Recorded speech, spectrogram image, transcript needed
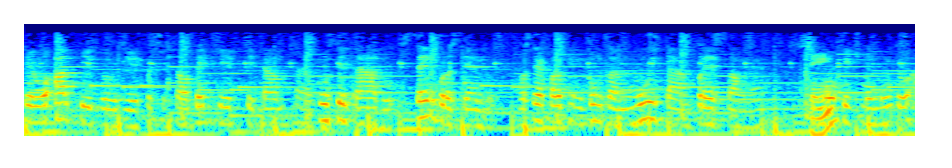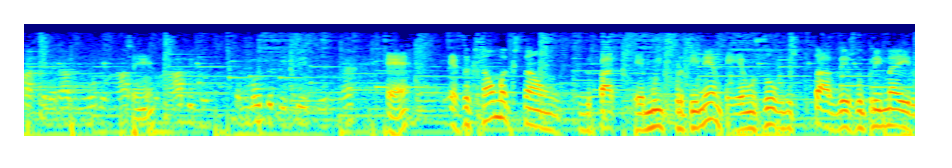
O árbitro de futsal tem que ficar eh, concentrado 100%. Você falou que encontra muita pressão, né? Sim. Um ritmo muito acelerado, muito rápido, muito rápido, é muito difícil, né? É. Essa questão é uma questão que, de facto, é muito pertinente. É um jogo disputado desde o primeiro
